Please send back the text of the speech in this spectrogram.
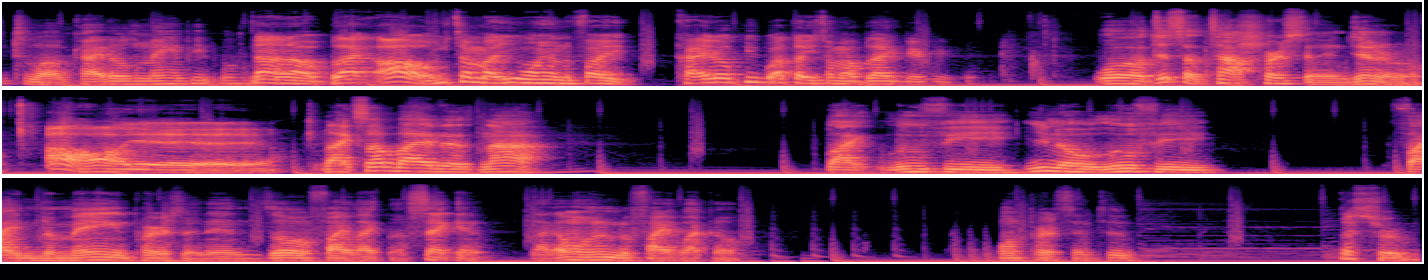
You talking about Kaido's main people? No, no, black. Oh, you talking about you want him to fight Kaido people? I thought you talking about Blackbeard people. Well, just a top person in general. Oh, oh yeah, yeah, yeah, yeah. Like somebody that's not like Luffy. You know, Luffy fighting the main person, and Zoro fight like the second. Like I want him to fight like a one person too. That's true.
